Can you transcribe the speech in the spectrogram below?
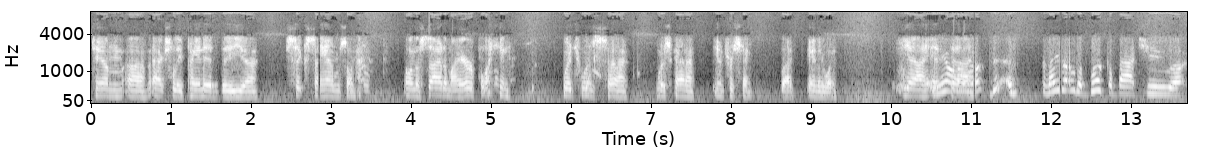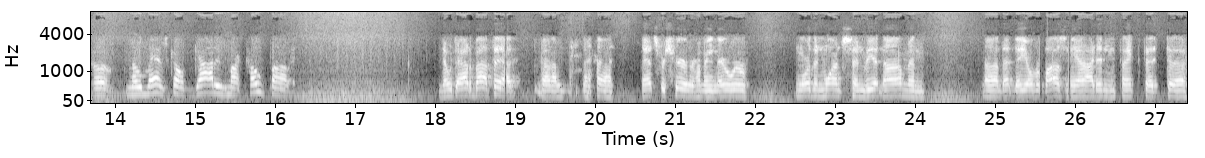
Tim uh, actually painted the uh, six SAMs on, on the side of my airplane. which was uh, was kind of interesting. But anyway, yeah, it, you know, uh, they, wrote, a book about you, uh, uh, Nomad. It's called "God Is My Co-Pilot." no doubt about that. Um, that's for sure. I mean, there were more than once in Vietnam, and uh, that day over Bosnia, I didn't think that uh,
